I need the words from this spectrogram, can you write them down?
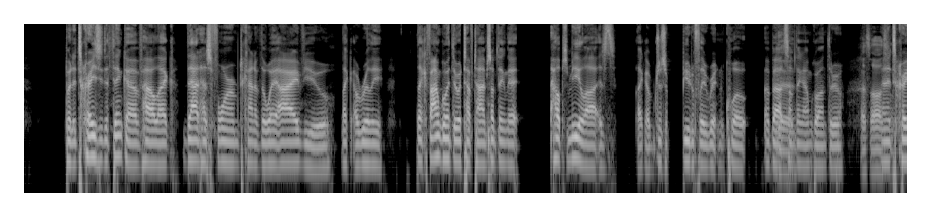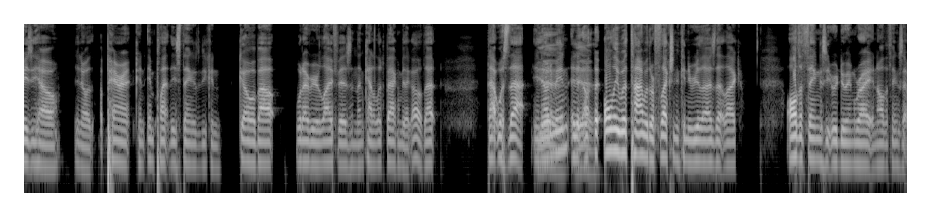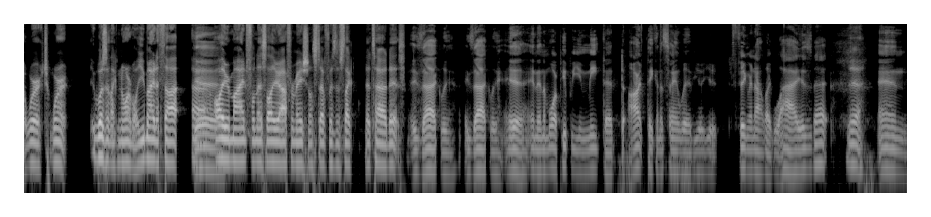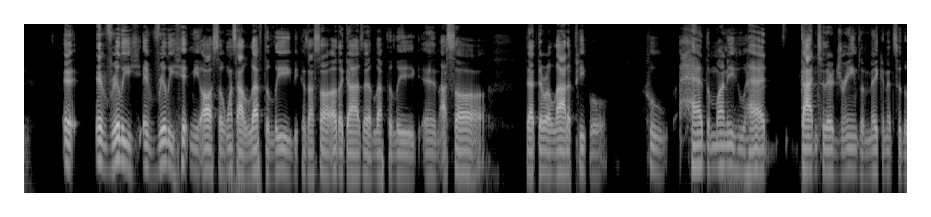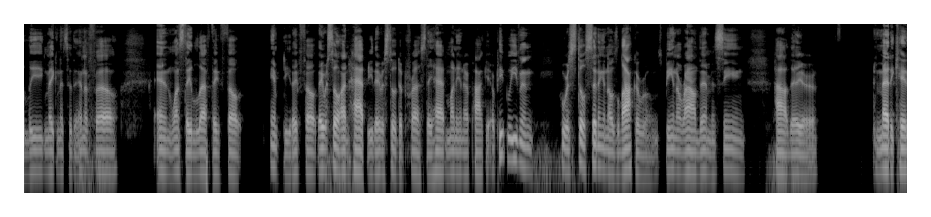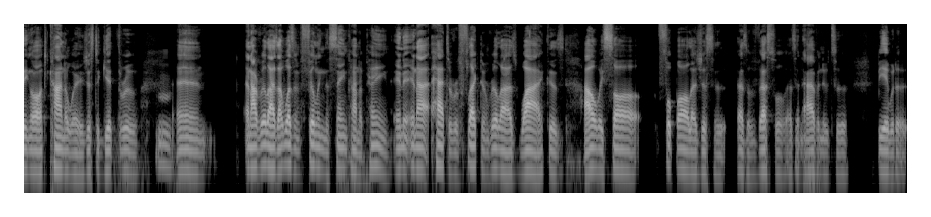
But it's crazy to think of how like that has formed kind of the way I view like a really like if I'm going through a tough time, something that helps me a lot is like a just a beautifully written quote about Yeah. something I'm going through. That's awesome. And it's crazy how, you know, a parent can implant these things and you can go about whatever your life is and then kind of look back and be like, "Oh, that that was that." You know what I mean? It- yeah. uh, only with time with reflection can you realize that like all the things that you were doing right and all the things that worked weren't it wasn't like normal. You might have thought uh, Yeah. all your mindfulness, all your affirmational stuff was just like that's how it is. Exactly, exactly. Yeah, and then the more people you meet that aren't thinking the same way, you're you're figuring out like why is that, Yeah. and it it really it really hit me also once I left the league because I saw other guys that left the league, and I saw that there were a lot of people who had the money, who had gotten to their dreams of making it to the league, making it to the NFL, and once they left, they felt empty. They felt they were still unhappy. They were still depressed. They had money in their pocket, or people even who were still sitting in those locker rooms, being around them and seeing how they are medicating all kind of ways just to get through. Mm. And and I realized I wasn't feeling the same kind of pain, and and I had to reflect and realize why, because I always saw football as just a, as a vessel, as an avenue to be able to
